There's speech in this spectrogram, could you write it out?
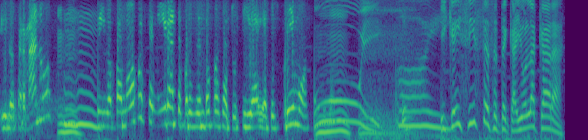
y los hermanos. Mi papá, no, pues que mira, te presento pues a tu tía y a tus primos. Uy. Ay. ¿Y qué hiciste? Se te cayó la cara.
